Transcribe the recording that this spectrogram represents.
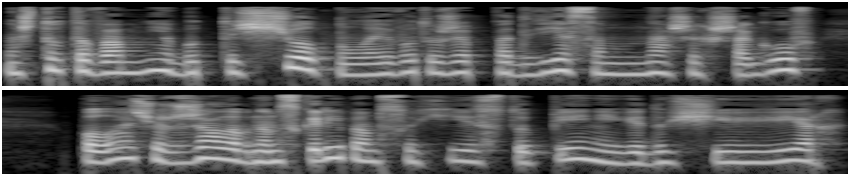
но что-то во мне будто щелкнуло, и вот уже под весом наших шагов плачут жалобным скрипом сухие ступени, ведущие вверх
